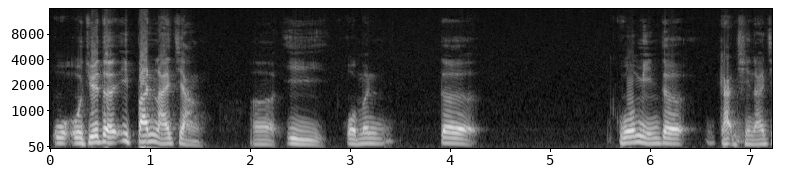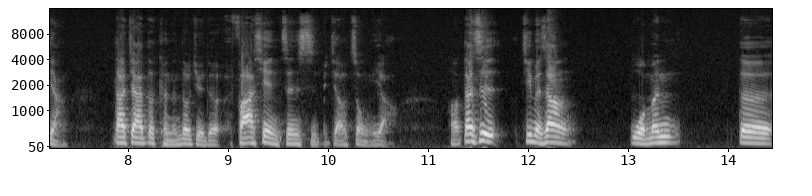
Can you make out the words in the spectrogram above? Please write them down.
我我觉得一般来讲，呃，以我们的国民的感情来讲，大家都可能都觉得发现真实比较重要，好，但是基本上我们的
